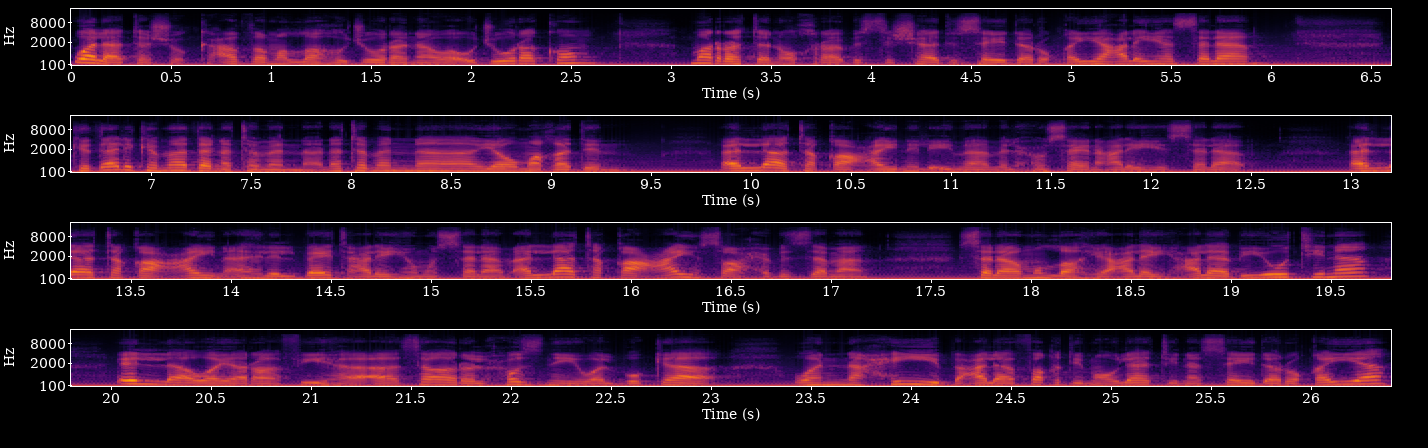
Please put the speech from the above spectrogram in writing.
ولا تشك. عظم الله أجورنا وأجوركم. مرة أخرى باستشهاد السيدة رقية عليها السلام. كذلك ماذا نتمنى؟ نتمنى يوم غد ألا تقع عين الإمام الحسين عليه السلام. ألا تقع عين أهل البيت عليهم السلام ألا تقع عين صاحب الزمان. سلام الله عليه على بيوتنا إلا ويرى فيها آثار الحزن والبكاء والنحيب على فقد مولاتنا السيدة رقية.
